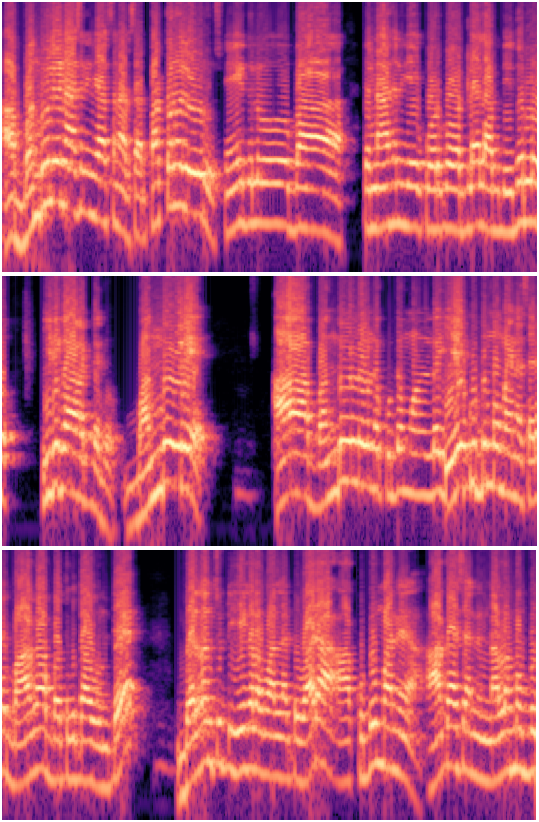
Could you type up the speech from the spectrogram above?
ఆ బంధువులే నాశనం చేస్తున్నారు సార్. పక్కన వాళ్ళు ఎవరు? స్నేహితులు బా నాశనం చేయ కోరుకోవట్లే లేకపోతే ఇతరులు. ఇది కావట్లేదు బంధువులే. ఆ బంధువుల్లో ఉన్న కుటుంబంలో ఏ కుటుంబం అయినా సరే బాగా బతుకుతా ఉంటే బెల్లం చుట్టూ ఈగల వాళ్ళనట్టు వారి ఆ- కుటుంబాన్ని ఆకాశాన్ని నల్లమబ్బు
